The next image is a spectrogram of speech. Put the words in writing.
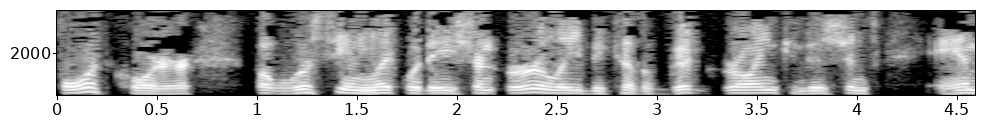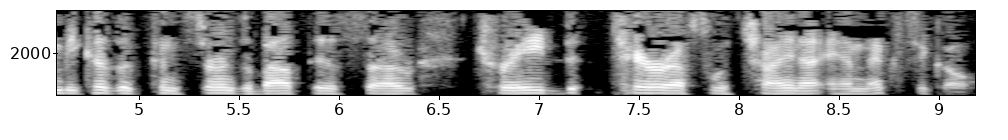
fourth quarter. But we're seeing liquidation early because of good growing conditions and because of concerns about this uh, trade tariffs with China and Mexico.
